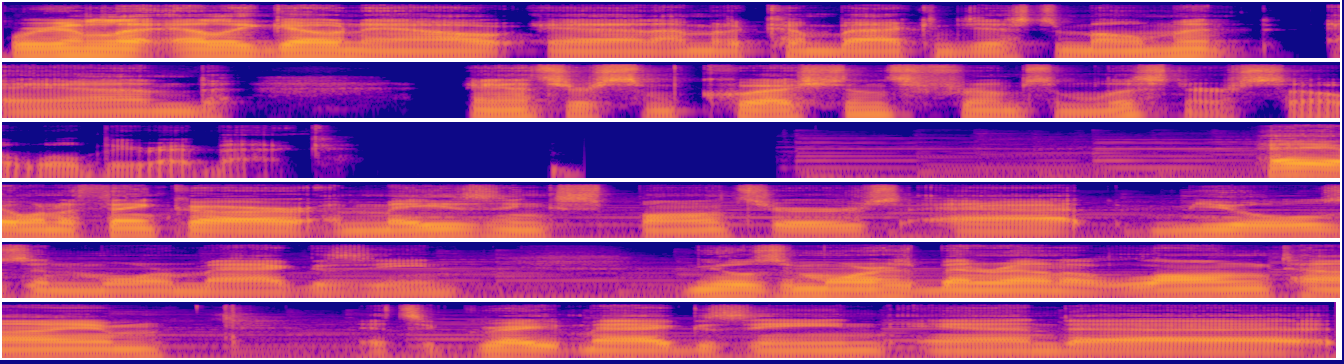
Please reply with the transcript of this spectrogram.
we're gonna let Ellie go now, and I'm gonna come back in just a moment and answer some questions from some listeners. So we'll be right back. Hey, I want to thank our amazing sponsors at Mules and More magazine. Mules and More has been around a long time. It's a great magazine, and uh,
